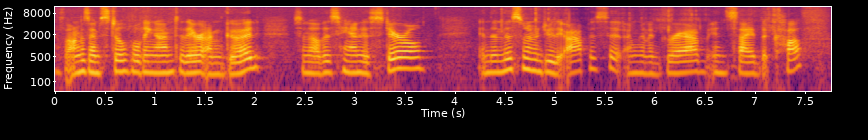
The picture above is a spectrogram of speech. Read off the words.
As long as I'm still holding on to there, I'm good. So now this hand is sterile. And then this one, I'm gonna do the opposite. I'm gonna grab inside the cuff.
